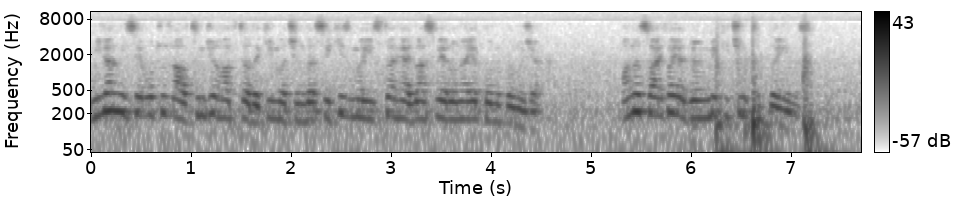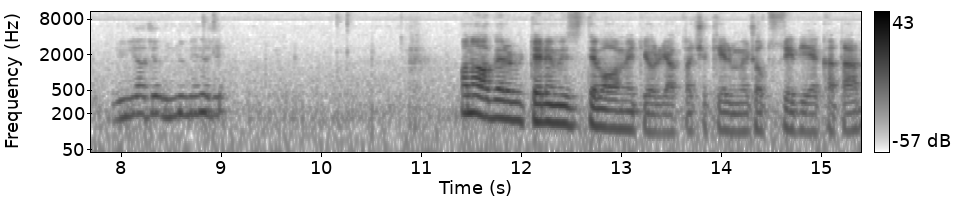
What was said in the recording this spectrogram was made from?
Milan ise 36. haftadaki maçında 8 Mayıs'ta Hellas Verona'ya konuk olacak. Ana sayfaya dönmek için tıklayınız. Dünyaca ünlü menajer Ana haber bültenimiz devam ediyor yaklaşık 23.37'ye kadar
